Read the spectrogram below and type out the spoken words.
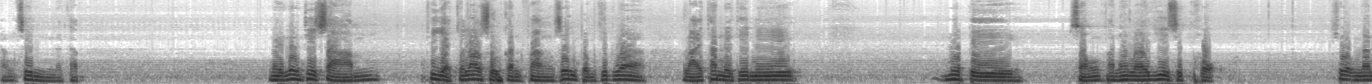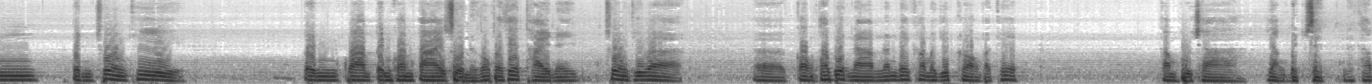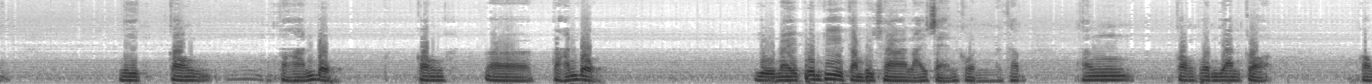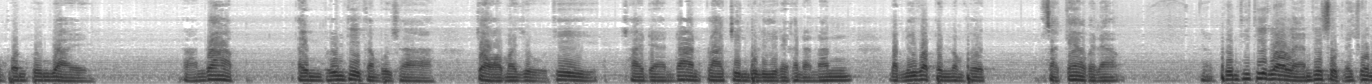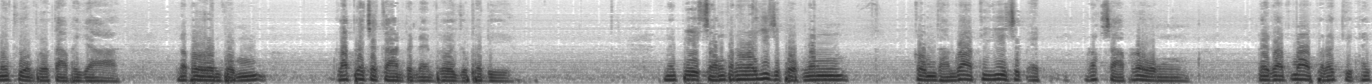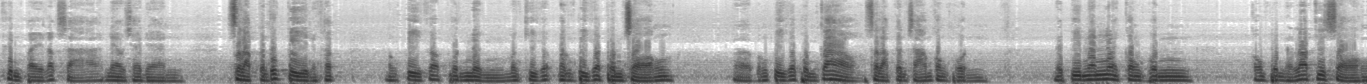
ทั้งสิ้นนะครับ ในเรื่องที่สามที่อยากจะเล่าสู่กันฟัง ซึ่งผมคิดว่าหลายท่านในที่นี้ เมื่อปี 2526 ช่วงนั้นเป็นช่วงที่เป็นความเป็นความตายส่วนหนึ่งของประเทศไทยในช่วงที่ว่าออกองทัพเวียดนามนั้นได้เข้ามายึดครองประเทศกัมพูชาอย่างเบ็ดเสร็จนะครับ มีกองทหารบกกองออทหารบก อยู่ในพื้นที่กัมพูชาหลายแสนคนนะครับ ทั้ง กองพลยานเกราะ กองพลปืนใหญ่ทหารราบเต็มพื้นที่กัมพูชาจ่อมาอยู่ที่ชายแดนด้านปราจีนบุรีในขณะนั้น บัดนี้ก็เป็นอำเภอสระแก้วไปแล้ว พื้นที่ที่ล่อแหลมที่สุดในช่วงนั้นคืออำเภอตาพยาและเพลินผมรับราชการเป็นนายอำเภออยู่พอดี ในปี 2526 นั้นกรมฐานราบที่ 21 รักษาพระองค์ ได้รับมอบภารกิจให้ขึ้นไปรักษาแนวชายแดน สลับกันทุกปีนะครับ บางปีก็พลหนึ่งบางทีก็บางปีก็พลสองบางปีก็พลเก้าสลับกันสามกองพล ในปีนั้นเนี่ยกองพลกองพลฐานราบที่สอง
